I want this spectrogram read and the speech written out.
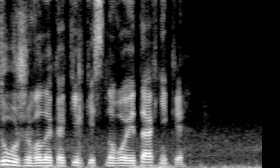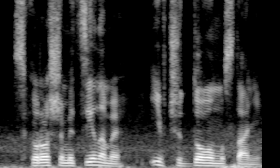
дуже велика кількість нової техніки з хорошими цінами і в чудовому стані.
